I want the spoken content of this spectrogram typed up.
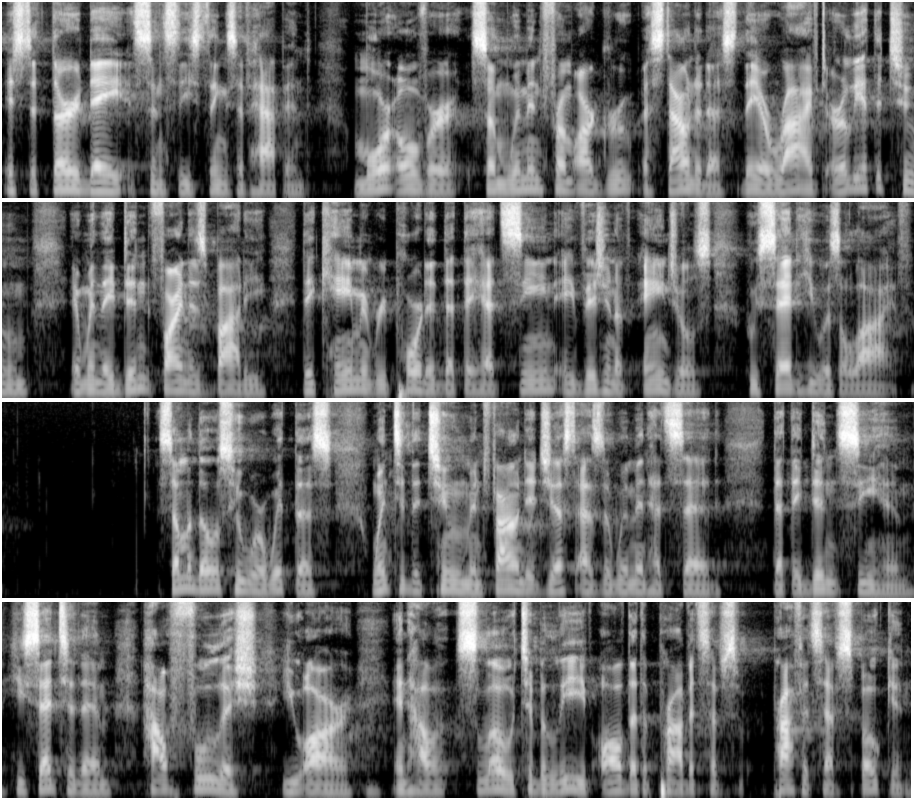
it's the third day since these things have happened. Moreover, some women from our group astounded us. They arrived early at the tomb, and when they didn't find his body, they came and reported that they had seen a vision of angels who said he was alive. Some of those who were with us went to the tomb and found it just as the women had said, that they didn't see him. He said to them, How foolish you are, and how slow to believe all that the prophets have, prophets have spoken.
